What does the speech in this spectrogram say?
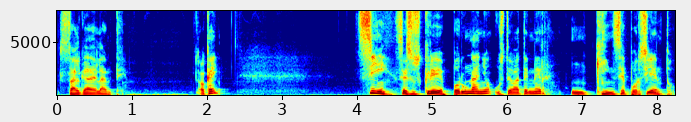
salga adelante. ¿Ok? Si se suscribe por un año, usted va a tener un 15%.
